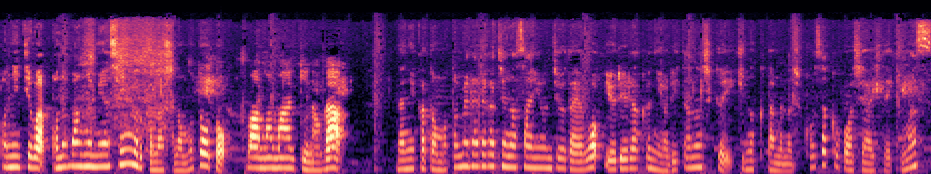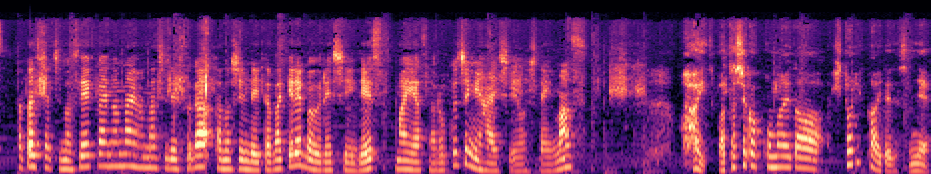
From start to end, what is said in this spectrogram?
こんにちは。この番組はシングルこなしの武藤とワーママアキノが何かと求められがちな3、40代をより楽により楽しく生き抜くための試行錯誤をシェアしていきます。私たちの正解のない話ですが楽しんでいただければ嬉しいです。毎朝6時に配信をしています。はい。私がこの間、一人会でですね、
